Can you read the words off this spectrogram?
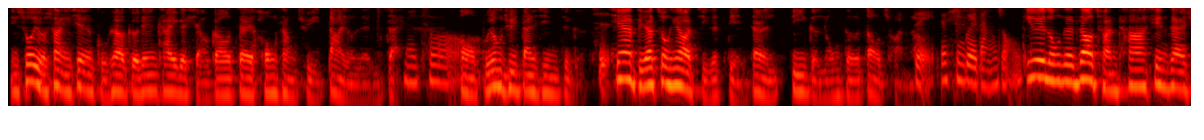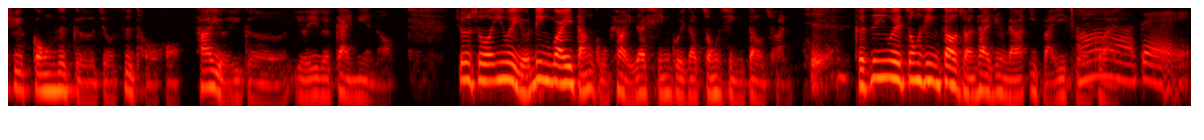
你说有上影线的股票，隔天开一个小高再轰上去，大有人在。没错哦，不用去担心这个。是现在比较重要的几个点，在第一个龙德造船了。对，在新贵当中。因为龙德造船，它现在去攻这个九字头哦，它有一个有一个概念哦。就是说，因为有另外一档股票也在新贵，叫中信造船。是，可是因为中信造船它已经来到一百一十二块啊，对。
